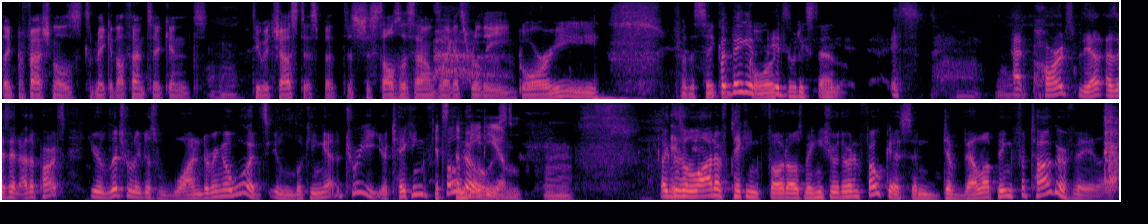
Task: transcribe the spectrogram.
like professionals to make it authentic and Mhm. do it justice. But this just also sounds like it's really gory for the sake But of they get- gore to an extent. It's Mm. at parts, but as I said, other parts, you're literally just wandering a woods. You're looking at a tree. You're taking photos. It's the medium. Mhm. Like there's a lot of taking photos, making sure they're in focus, and developing photography. Like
